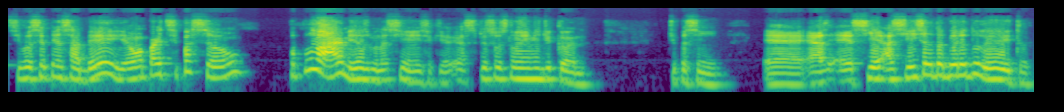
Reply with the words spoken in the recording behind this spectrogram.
Se você pensar bem, é uma participação popular mesmo na ciência que essas pessoas estão reivindicando. Tipo assim, é, é, é a ciência da beira do leito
